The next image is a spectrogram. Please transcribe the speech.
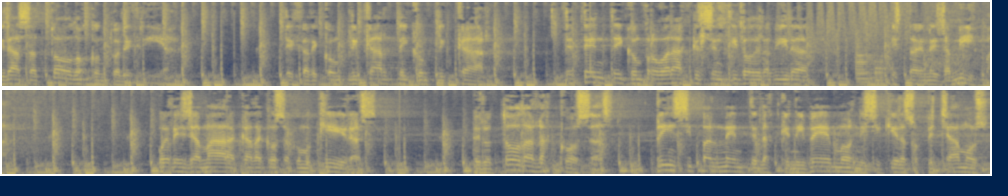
bendecirás a todos con tu alegría. Deja de complicarte y complicar. Detente y comprobarás que el sentido de la vida está en ella misma. Puedes llamar a cada cosa como quieras, pero todas las cosas principalmente las que ni vemos ni siquiera sospechamos,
